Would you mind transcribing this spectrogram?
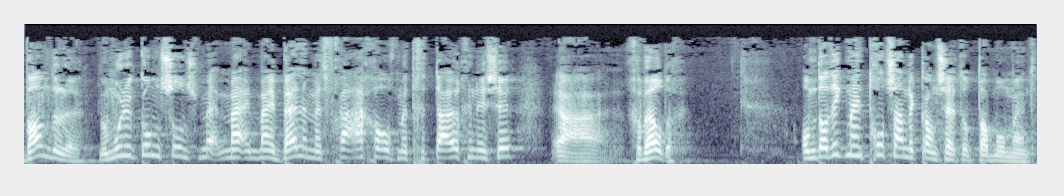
wandelen. Mijn moeder komt soms met mij bellen met vragen of met getuigenissen. Ja, geweldig omdat ik mijn trots aan de kant zet op dat moment.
